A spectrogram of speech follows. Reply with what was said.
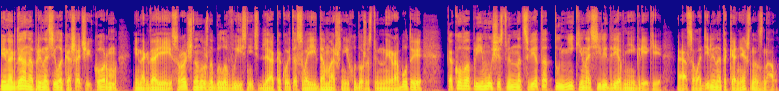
Иногда она приносила кошачий корм, Иногда ей срочно нужно было выяснить для какой-то своей домашней художественной работы, какого преимущественно цвета туники носили древние греки, а Саладилин это, конечно, знал.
